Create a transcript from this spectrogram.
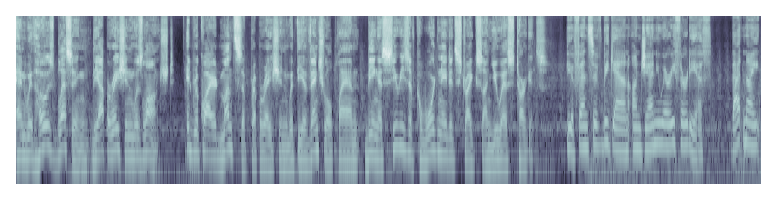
And with Ho's blessing, the operation was launched. It required months of preparation, with the eventual plan being a series of coordinated strikes on U.S. targets. The offensive began on January 30th. That night,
